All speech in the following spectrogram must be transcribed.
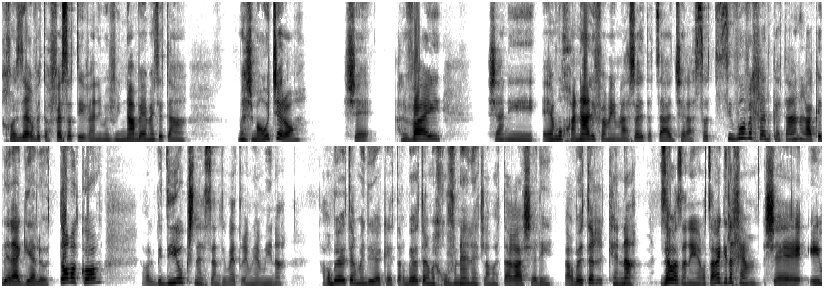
חוזר ותופס אותי ואני מבינה באמת את המשמעות שלו, שהלוואי שאני אהיה מוכנה לפעמים לעשות את הצעד של לעשות סיבוב אחד קטן רק כדי להגיע לאותו מקום, אבל בדיוק שני סנטימטרים ימינה. הרבה יותר מדויקת, הרבה יותר מכווננת למטרה שלי, והרבה יותר כנה. זהו, אז אני רוצה להגיד לכם שאם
